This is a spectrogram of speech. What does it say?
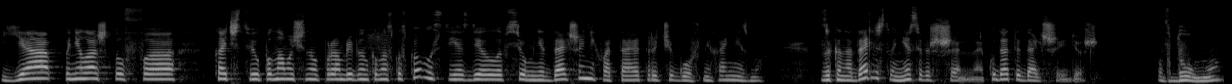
Я поняла, что в э, качестве уполномоченного по правам ребенка Московской области я сделала все. Мне дальше не хватает рычагов, механизмов. Законодательство несовершенное. Куда ты дальше идешь? В Думу.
